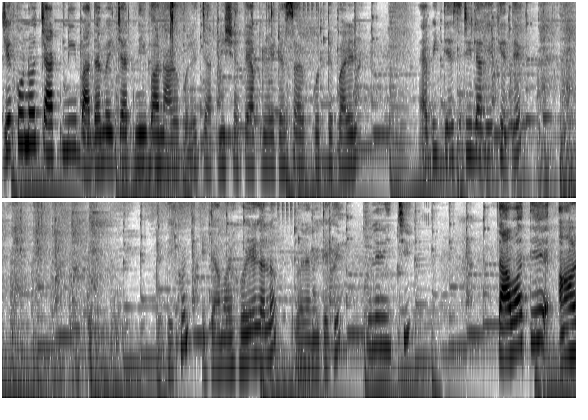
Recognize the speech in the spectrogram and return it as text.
যে কোনো চাটনি, বাদামের চাটনি বা নারকেলের চাটনির সাথে আপনারা এটা সার্ভ করতে পারেন। হ্যাভি টেস্টি লাগে খেতে। দেখুন, এটা আমার হয়ে গেল। এবার আমি এটাকে তুলে নিচ্ছি। তাওয়াতে আর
